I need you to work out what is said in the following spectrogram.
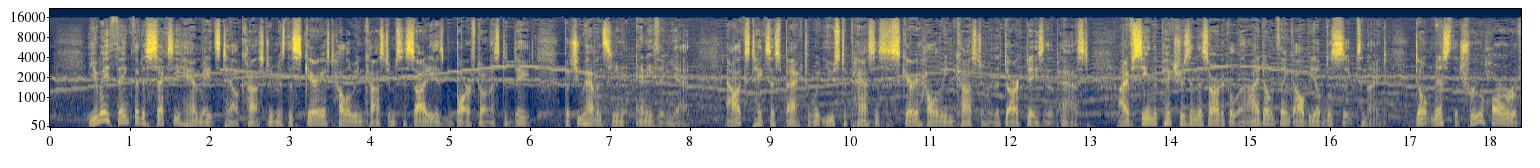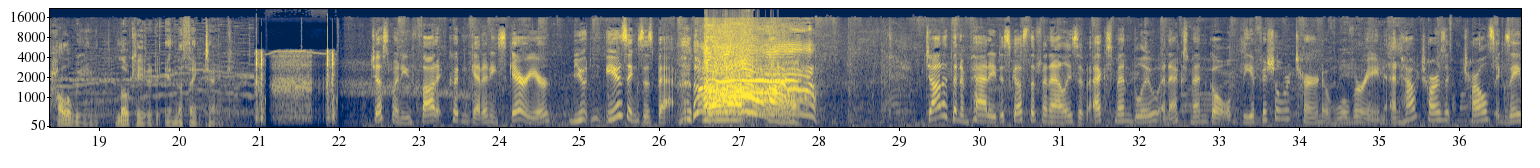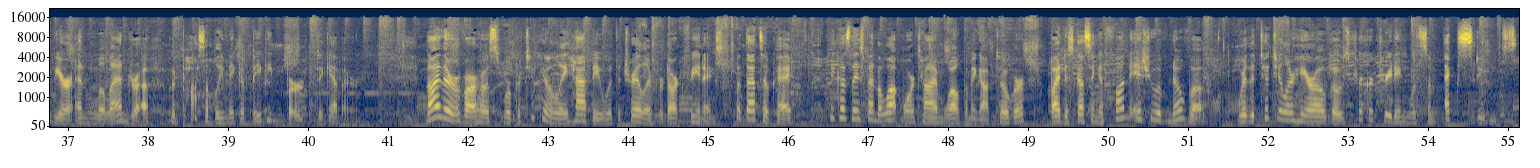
You may think that a sexy Handmaid's Tale costume is the scariest Halloween costume society has barfed on us to date, but you haven't seen anything yet. Alex takes us back to what used to pass as a scary Halloween costume in the dark days of the past. I've seen the pictures in this article, and I don't think I'll be able to sleep tonight. Don't miss the true horror of Halloween, located in the think tank. Just when you thought it couldn't get any scarier, Mutant Musings is back. Ah! Jonathan and Patty discuss the finales of X Men Blue and X Men Gold, the official return of Wolverine, and how Charles, Charles Xavier and Lilandra could possibly make a baby bird together. Neither of our hosts were particularly happy with the trailer for Dark Phoenix, but that's okay, because they spend a lot more time welcoming October by discussing a fun issue of Nova, where the titular hero goes trick or treating with some ex students.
